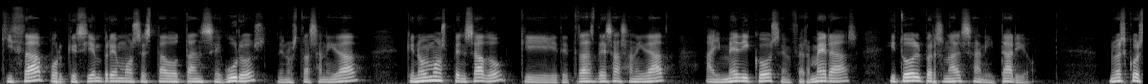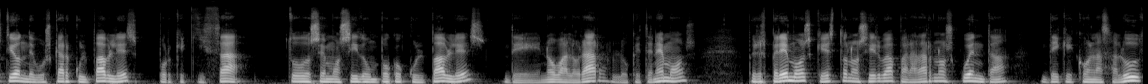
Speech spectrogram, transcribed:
Quizá porque siempre hemos estado tan seguros de nuestra sanidad que no hemos pensado que detrás de esa sanidad hay médicos, enfermeras y todo el personal sanitario. No es cuestión de buscar culpables, porque quizá todos hemos sido un poco culpables de no valorar lo que tenemos, pero esperemos que esto nos sirva para darnos cuenta de que con la salud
